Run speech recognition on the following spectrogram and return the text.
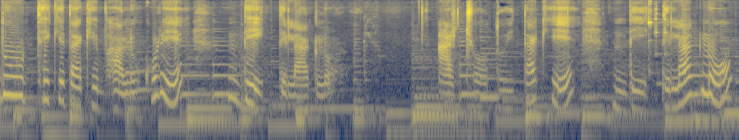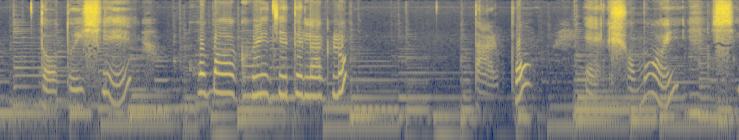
দূর থেকে তাকে ভালো করে দেখতে লাগল। আর যতই তাকে দেখতে লাগল, ততই সে অবাক হয়ে যেতে লাগল। তারপর এক সময় সে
